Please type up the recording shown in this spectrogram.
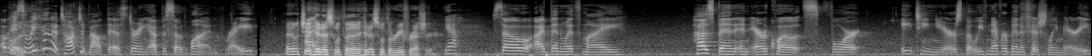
Okay, Well, so we kind of talked about this during episode one, right? Hey, why don't you I- hit us with a hit us with a refresher? Yeah. So I've been with my husband in air quotes for 18 years, but we've never been officially married.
